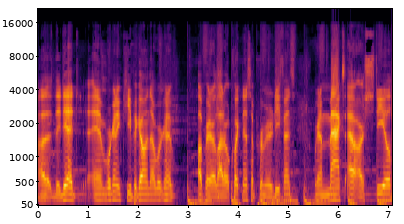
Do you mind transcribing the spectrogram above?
uh, they did. And we're going to keep it going, though. We're going to upgrade our lateral quickness, our perimeter defense. We're going to max out our steal.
